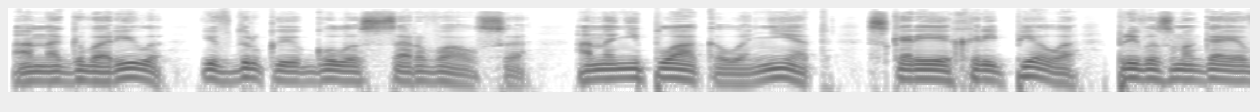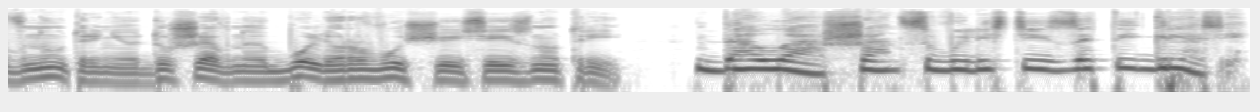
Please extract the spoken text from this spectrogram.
Она говорила, и вдруг ее голос сорвался. Она не плакала, нет, скорее хрипела, превозмогая внутреннюю душевную боль, рвущуюся изнутри. «Дала шанс вылезти из этой грязи!»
